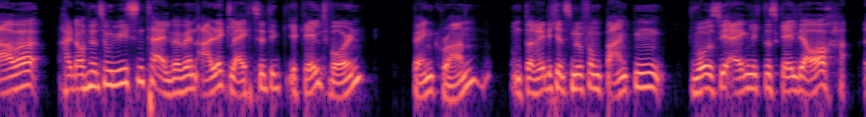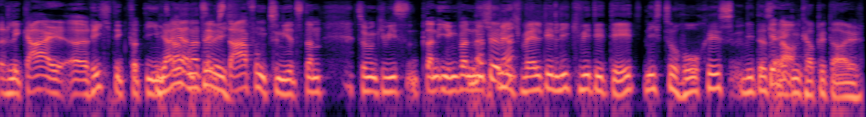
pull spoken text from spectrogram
aber halt auch nur zum gewissen Teil, weil wenn alle gleichzeitig ihr Geld wollen, Bankrun, und da rede ich jetzt nur von Banken, wo sie eigentlich das Geld ja auch legal äh, richtig verdient Ja, haben ja, und natürlich. selbst da funktioniert es dann zu einem gewissen, dann irgendwann nicht Natürlich, mehr. weil die Liquidität nicht so hoch ist wie das Genau. Eigenkapital.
